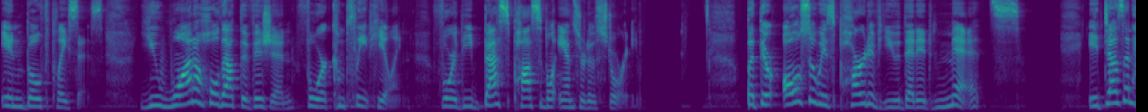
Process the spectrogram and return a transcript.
in both places? You want to hold out the vision for complete healing, for the best possible answer to the story. But there also is part of you that admits it doesn't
